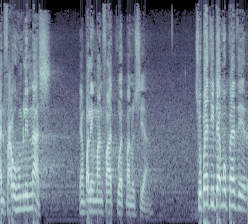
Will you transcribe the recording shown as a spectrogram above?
Anfa'uhum linnas. Yang paling manfaat buat manusia. Supaya tidak mubadir.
